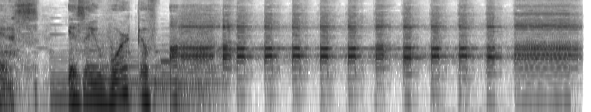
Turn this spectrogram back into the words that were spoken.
This is a work of art.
